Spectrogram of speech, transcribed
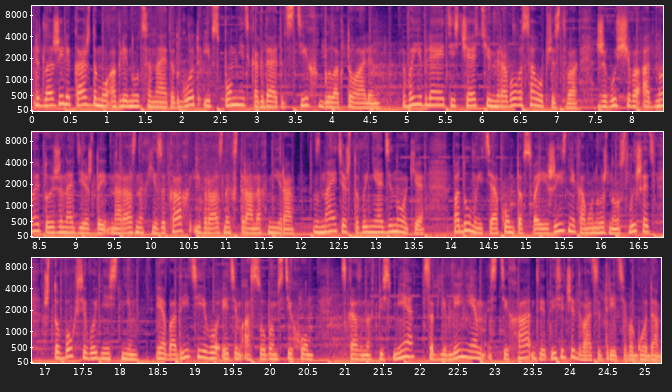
предложили каждому оглянуться на этот год и вспомнить, когда этот стих был актуален. Вы являетесь частью мирового сообщества, живущего одной и той же надеждой на разных языках и в разных странах мира. Знайте, что вы не одиноки. Подумайте о ком-то в своей жизни, кому нужно услышать, что Бог сегодня с ним, и ободрите его этим особым стихом, сказано в письме с объявлением стиха 2023 года.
